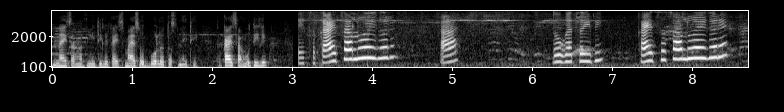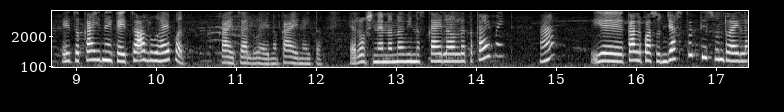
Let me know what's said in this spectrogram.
नाही. सांगत मी तिला काहीच माझ्यासोबत बोलतच नाही ते. तर काय सांगू तिले? काय चालू आहे घरी? हा दोघांचंही बी? कायचं चालू आहे घरी? याचं काही नाही काही चालू आहे पण. काय चालू आहे ना काय नाही तर. रोशन्यानं नवीनच काय लावलं तर काय माहीत? हा ये कालपासून जास्तच दिसून राहिला.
